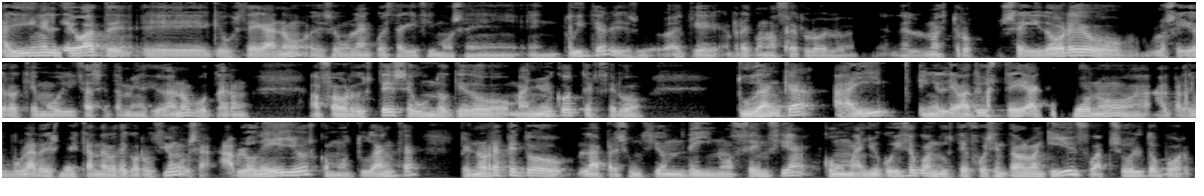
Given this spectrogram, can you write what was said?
Ahí en el debate eh, que usted ganó, eh, según la encuesta que hicimos en, Twitter, y eso hay que reconocerlo, de nuestros seguidores o los seguidores que movilizase también Ciudadanos votaron a favor de usted. Segundo quedó Mañueco, tercero Tudanca, ahí en el debate usted acusó ¿no? al Partido Popular de esos escándalos de corrupción, o sea, habló de ellos como Tudanca, pero no respetó la presunción de inocencia como Mañuco hizo cuando usted fue sentado al banquillo y fue absuelto por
